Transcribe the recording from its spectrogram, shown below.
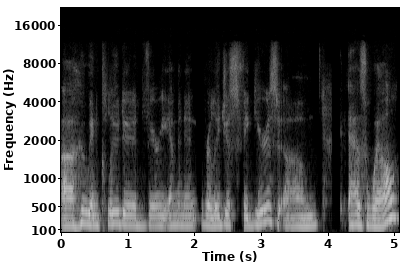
uh, who included very eminent religious figures um, as well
